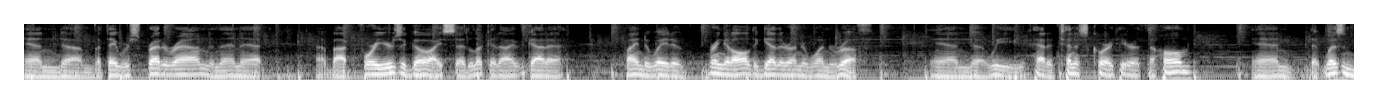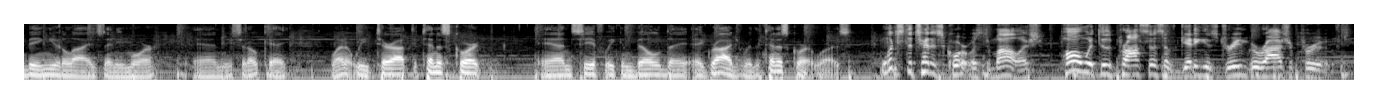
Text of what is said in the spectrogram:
and um, but they were spread around. And then at about four years ago, I said, "Look, at I've got to find a way to bring it all together under one roof." And uh, we had a tennis court here at the home and that wasn't being utilized anymore and we said okay why don't we tear out the tennis court and see if we can build a, a garage where the tennis court was once the tennis court was demolished, Paul went through the process of getting his dream garage approved.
